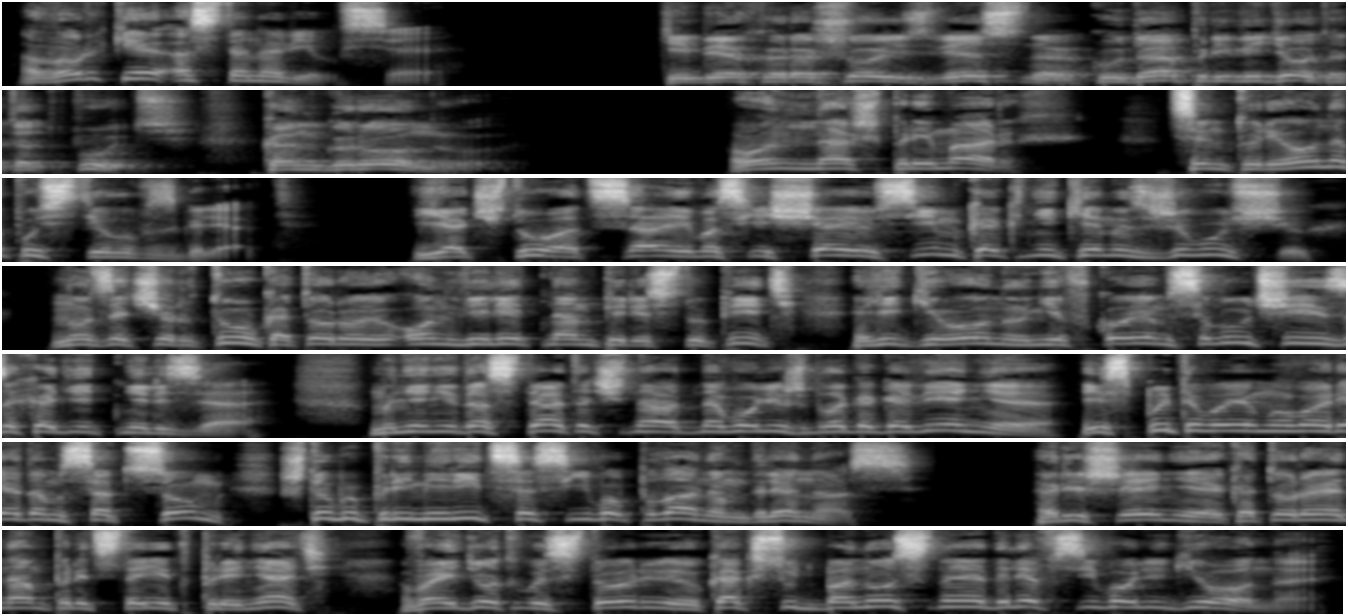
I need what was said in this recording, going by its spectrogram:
Лорке остановился. «Тебе хорошо известно, куда приведет этот путь, к Ангрону». «Он наш примарх», — Центурион опустил взгляд. Я чту отца и восхищаюсь им, как никем из живущих. Но за черту, которую он велит нам переступить, легиону ни в коем случае заходить нельзя. Мне недостаточно одного лишь благоговения, испытываемого рядом с отцом, чтобы примириться с его планом для нас. Решение, которое нам предстоит принять, войдет в историю как судьбоносное для всего легиона.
